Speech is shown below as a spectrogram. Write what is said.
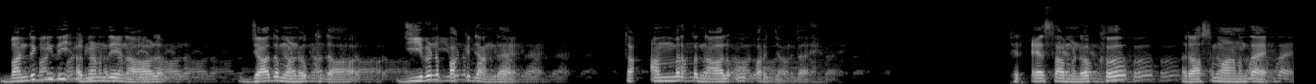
ਬੰਦਗੀ ਦੀ ਅਗਣ ਦੇ ਨਾਲ ਜਦ ਮਨੁੱਖ ਦਾ ਜੀਵਨ ਪੱਕ ਜਾਂਦਾ ਹੈ, ਤਾਂ ਅੰਮ੍ਰਿਤ ਨਾਲ ਉਹ ਭਰ ਜਾਂਦਾ ਹੈ। ਫਿਰ ਐਸਾ ਮਨੁੱਖ ਰਸ ਮਾਣਦਾ ਹੈ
